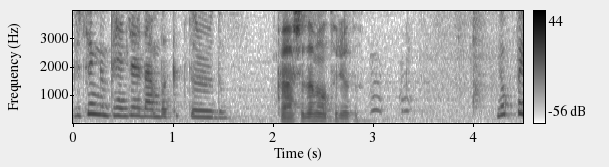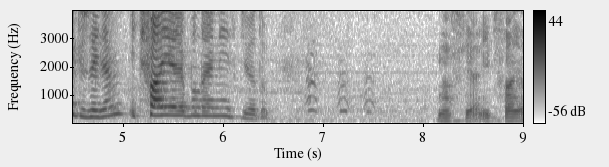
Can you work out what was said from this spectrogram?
Bütün gün pencereden bakıp dururdum. Karşıda mı oturuyordu? Yok be güzelim. İtfaiye arabalarını izliyordum. Nasıl yani itfaiye?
